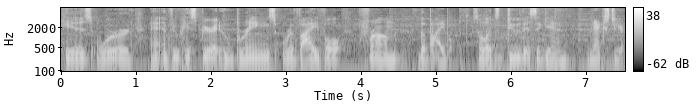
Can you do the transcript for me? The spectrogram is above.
his word and through his spirit who brings revival from the Bible. So let's do this again next year.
